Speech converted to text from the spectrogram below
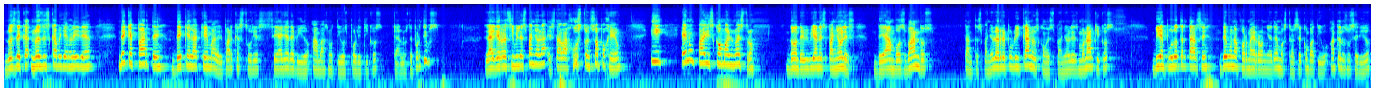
No es, de, descabellar la idea de que parte de que la quema del Parque Asturias se haya debido a más motivos políticos que a los deportivos. La guerra civil española estaba justo en su apogeo y en un país como el nuestro, donde vivían españoles de ambos bandos, tanto españoles republicanos como españoles monárquicos, bien pudo tratarse de una forma errónea de mostrarse combativo ante lo sucedido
